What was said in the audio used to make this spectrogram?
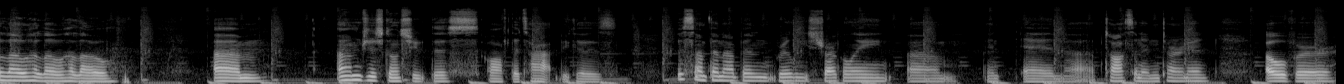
Hello, hello, hello. Um, I'm just gonna shoot this off the top because it's something I've been really struggling um, and and uh, tossing and turning over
